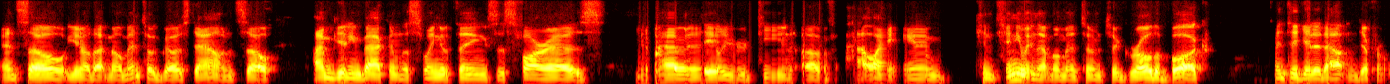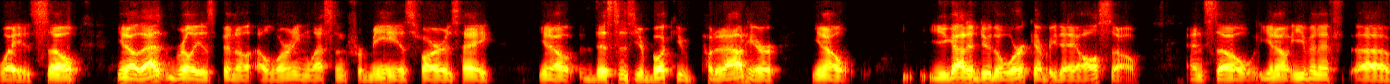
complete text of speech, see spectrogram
And so you know that momentum goes down. So i'm getting back in the swing of things as far as you know having a daily routine of how i am continuing that momentum to grow the book and to get it out in different ways. So you know that really has been a, a learning lesson for me as far as hey you know this is your book you put it out here you know you got to do the work every day also. And so you know even if uh,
